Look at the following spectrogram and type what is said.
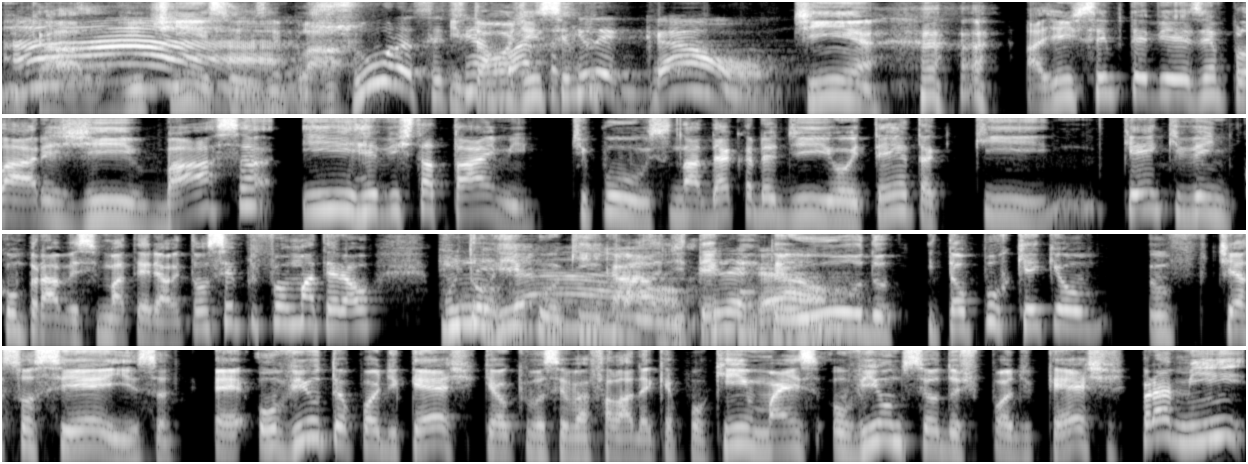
em ah, casa. A gente tinha esse exemplar. Jura? Você tinha então, Barça? A gente sempre... Que legal! Tinha. a gente sempre teve exemplares de Barça e revista Time. Tipo, isso na década de 80, que quem é que vem comprava esse material? Então sempre foi um material muito rico aqui em casa, de ter conteúdo. Então por que que eu eu te associei a isso. É, ouvir o teu podcast, que é o que você vai falar daqui a pouquinho, mas ouvir um dos seus podcasts, para mim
